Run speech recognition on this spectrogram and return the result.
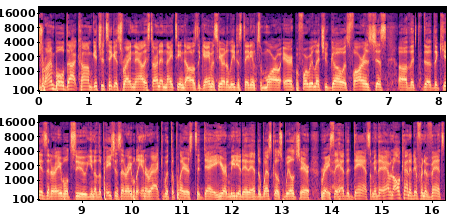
ShrineBowl.com. Get your tickets right now. They start at $19. The game is here at Allegiant Stadium tomorrow. Eric, before we let you go, as far as just uh, the, the the kids that are able to, you know, the patients that are able to interact with the players today here at Media Day, they had the West Coast wheelchair race. They had the dance. I mean, they're having all kind of different events.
